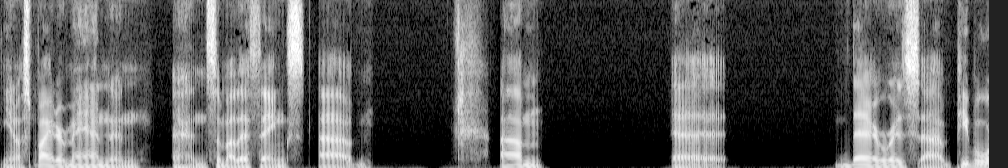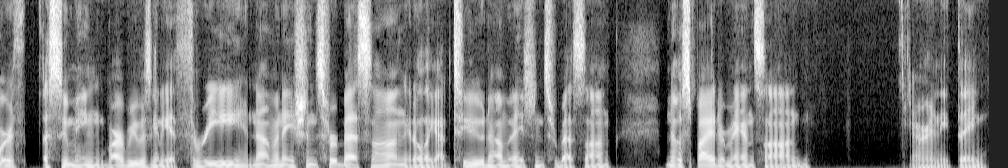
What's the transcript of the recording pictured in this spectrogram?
you know, Spider Man and and some other things. Um, um, uh, there was uh, people were th- assuming Barbie was going to get three nominations for best song. It only got two nominations for best song. No Spider Man song or anything.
